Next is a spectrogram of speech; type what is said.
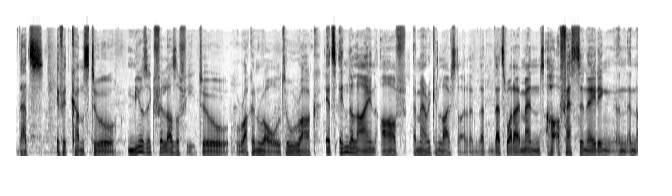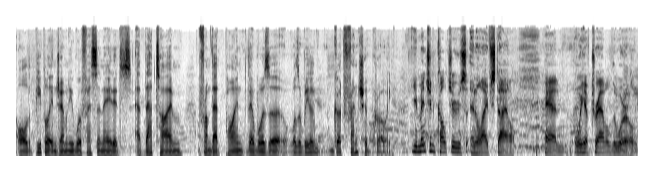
that's if it comes to music philosophy, to rock and roll, to rock, it's in the line of American lifestyle. And that, that's what I meant, how fascinating, and, and all the people in Germany were fascinated at that time. From that point, there was a, was a real good friendship growing. You mentioned cultures and lifestyle, and we have traveled the world.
